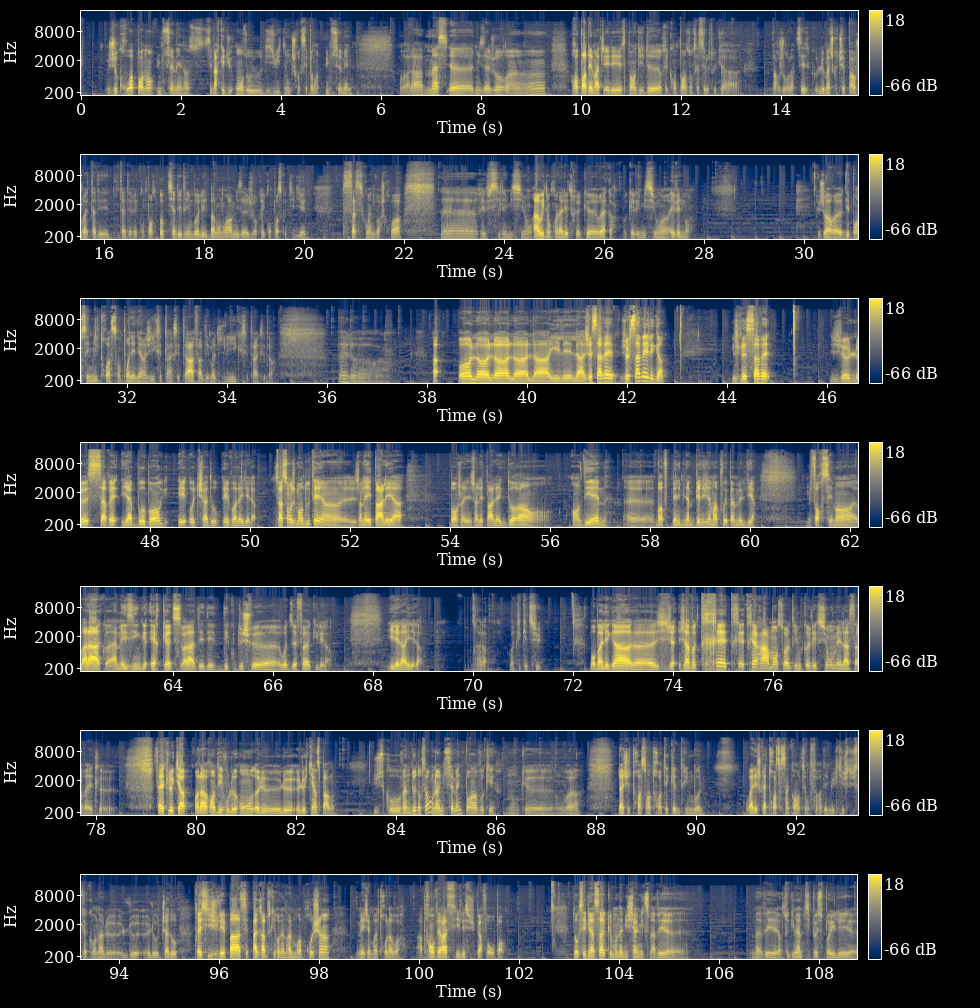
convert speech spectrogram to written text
je crois pendant une semaine. hein. C'est marqué du 11 au 18, donc je crois que c'est pendant une semaine. Voilà, euh, mise à jour, hein, hein. remporte des matchs et des splendides récompenses. Donc ça c'est le truc à par jour là, tu sais, le match que tu fais par jour et des, t'as des récompenses. Obtiens des Dream Balls et des ballons noirs, mise à jour, récompenses quotidiennes. Ça c'est ce qu'on vient de voir je crois. Euh, les missions. Ah oui donc on a les trucs, euh, d'accord, ok les missions euh, événements. Genre euh, dépenser 1300 points d'énergie, etc., etc., faire des matchs de league, etc., etc. Alors... Ah, oh là là là là, il est là. Je savais, je le savais les gars. Je le savais. Je le savais. Il y a Bobang et Ochado. Et voilà, il est là. De toute façon, je m'en doutais. hein. J'en avais parlé à... Bon, j'en ai parlé avec Dora en, en DM. Euh, bon, bien évidemment, bien évidemment, elle pouvait pas me le dire. Mais forcément, euh, voilà, quoi. Amazing haircuts, voilà, des, coupes de cheveux, euh, what the fuck, il est là. Il est là, il est là. Voilà, on va cliquer dessus. Bon bah les gars, j'invoque très très très rarement sur le Dream Collection, mais là ça va être le, ça va être le cas. Voilà, rendez-vous le 11, euh, le, le, le 15 pardon, jusqu'au 22. Donc ça va, on a une semaine pour invoquer. Donc, euh, voilà. Là j'ai 330 et quelques Dream Ball. On va aller jusqu'à 350 et on fera des multis jusqu'à qu'on a le, le, le Ochado. Après si je l'ai pas, c'est pas grave parce qu'il reviendra le mois prochain, mais j'aimerais trop l'avoir. Après on verra s'il est super fort ou pas. Donc c'est bien ça que mon ami Chamix m'avait euh, m'avait entre guillemets un petit peu spoilé euh,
